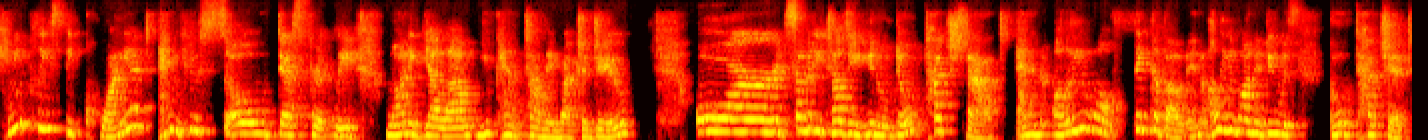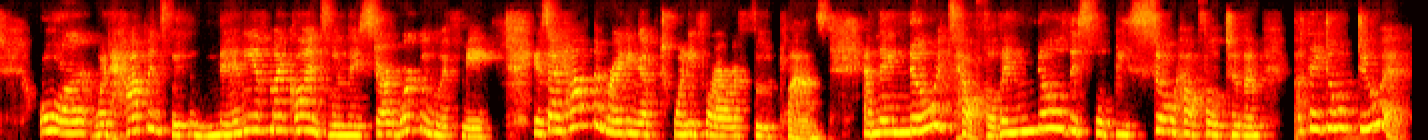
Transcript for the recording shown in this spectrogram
can you please be quiet? And you so desperately want to yell out, you can't tell me what to do. Or somebody tells you, you know, don't touch that. And all you will think about and all you want to do is go touch it. Or what happens with many of my clients when they start working with me is I have them writing up 24 hour food plans and they know it's helpful. They know this will be so helpful to them, but they don't do it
